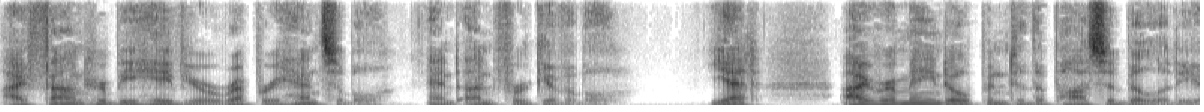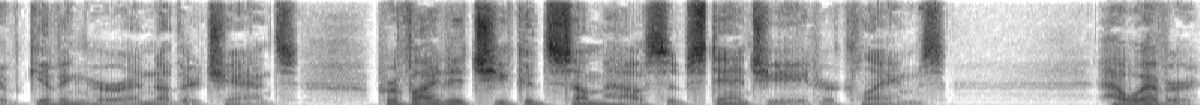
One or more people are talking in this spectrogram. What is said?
I found her behavior reprehensible and unforgivable. Yet, I remained open to the possibility of giving her another chance, provided she could somehow substantiate her claims. However,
